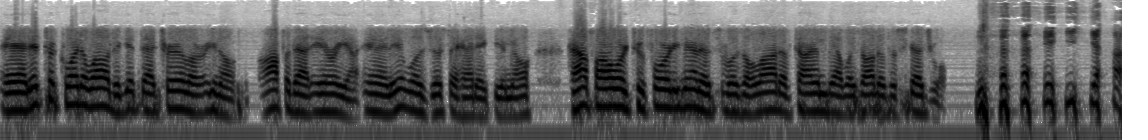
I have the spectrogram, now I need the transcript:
And it took quite a while to get that trailer, you know, off of that area. And it was just a headache, you know. Half hour to 40 minutes was a lot of time that was out of the schedule. yeah.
